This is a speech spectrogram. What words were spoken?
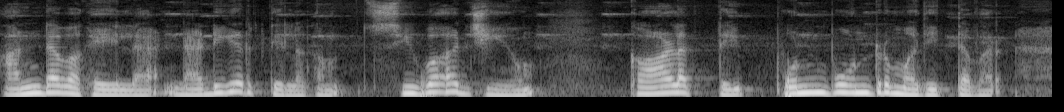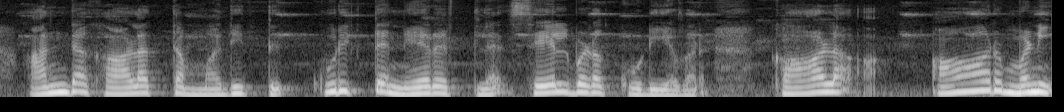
அந்த வகையில் நடிகர் திலகம் சிவாஜியும் காலத்தை பொன் போன்று மதித்தவர். அந்த காலத்தை மதித்து குறித்த நேரத்தில் செயல்படக்கூடியவர். கால ஆறு மணி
